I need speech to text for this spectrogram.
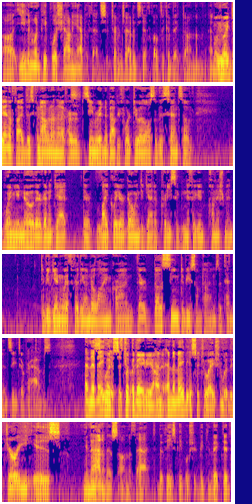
Uh, even when people are shouting epithets, it turns out it's difficult to convict on them. And Well, we- you identified this phenomenon that I've heard seen written about before too. Also, this sense of when you know they're going to get, they're likely are going to get a pretty significant punishment to begin with for the underlying crime. There does seem to be sometimes a tendency to perhaps and there may split, be a situation, split the baby on and, it. and there may be a situation where the jury is unanimous on the fact that these people should be convicted,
